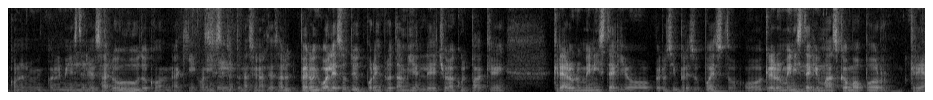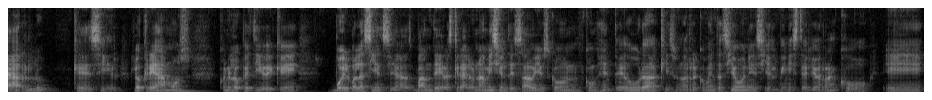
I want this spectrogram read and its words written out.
Con el, con el Ministerio de mm. Salud o con aquí con el Instituto Nacional de Salud. Pero igual eso, yo, por ejemplo, también le he hecho la culpa a que crearon un ministerio pero sin presupuesto o crearon un ministerio mm. más como por crearlo que decir, lo creamos con el objetivo de que vuelva a las ciencias banderas, crear una misión de sabios con, con, gente dura que hizo unas recomendaciones y el ministerio arrancó eh,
